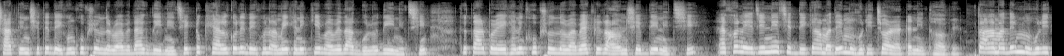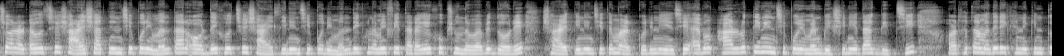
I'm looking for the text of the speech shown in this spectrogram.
সাত ইঞ্চিতে দেখুন খুব সুন্দরভাবে দাগ দিয়ে নিয়েছি। একটু খেয়াল করে দেখুন আমি এখানে কীভাবে দাগগুলো দিয়ে নিচ্ছি। তো তারপরে এখানে খুব সুন্দরভাবে একটা রাউন্ড শেপ দিয়ে নিচ্ছি। এখন এই যে নিচের দিকে আমাদের মুহুরি চড়াটা নিতে হবে। তো আমাদের মুহুরি চড়াটা হচ্ছে সাড়ে সাত ইঞ্চি পরিমাণ, তার অর্ধেক হচ্ছে সাড়ে তিন ইঞ্চি পরিমাণ। দেখুন, আমি ফিতাটাকে খুব সুন্দরভাবে দৌড়ে সাড়ে তিন ইঞ্চিতে মার্ক করে নিয়েছি এবং আরও তিন ইঞ্চি পরিমাণ বেশি নিয়ে দাগ দিচ্ছি। অর্থাৎ আমাদের এখানে কিন্তু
